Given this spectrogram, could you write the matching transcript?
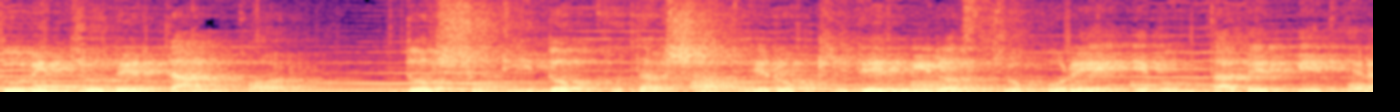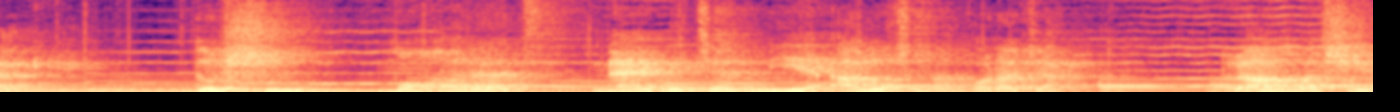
দরিদ্রদের দান কর। দস্যুটি দক্ষতার সাথে রক্ষীদের নিরস্ত্র করে এবং তাদের বেঁধে রাখে। দস্যু, মহারাজ, ন্যায় বিচার নিয়ে আলোচনা করা যাক। গ্রামবাসীর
